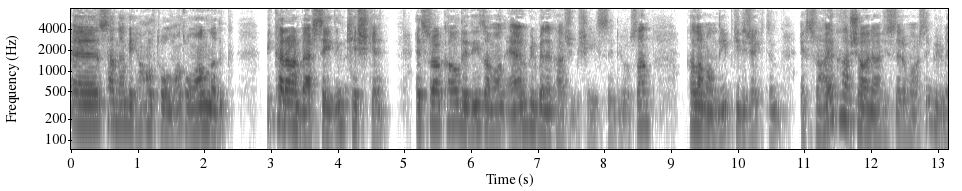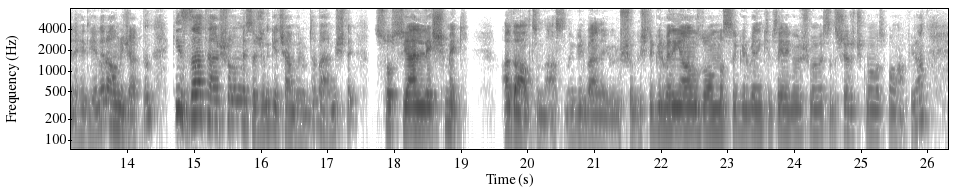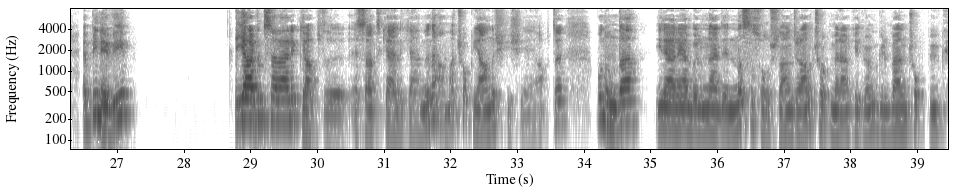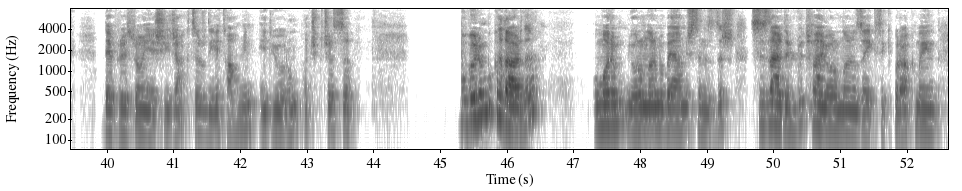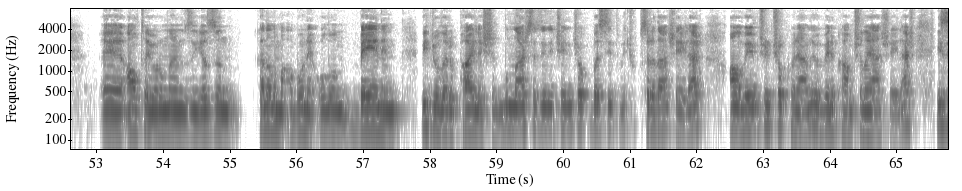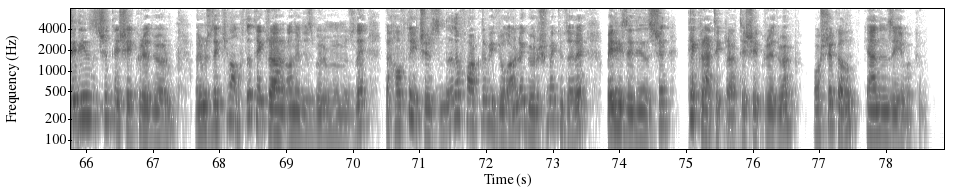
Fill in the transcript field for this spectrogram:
Ee, senden bir halt olmaz onu anladık. Bir karar verseydin keşke. Esra kal dediği zaman eğer Gülben'e karşı bir şey hissediyorsan kalamam deyip gidecektin. Esra'ya karşı hala hislerin varsa Gülben'e hediyeler almayacaktın. Ki zaten şunun mesajını geçen bölümde vermişti. Sosyalleşmek adı altında aslında Gülben'le görüşüyordu. İşte Gülben'in yalnız olması, Gülben'in kimseyle görüşmemesi, dışarı çıkmaması falan filan. E, Bir nevi yardımseverlik yaptı Esat kendi kendine ama çok yanlış kişiye yaptı. Bunun da ilerleyen bölümlerde nasıl sonuçlanacağını çok merak ediyorum. Gülben çok büyük depresyon yaşayacaktır diye tahmin ediyorum açıkçası. Bu bölüm bu kadardı. Umarım yorumlarımı beğenmişsinizdir. Sizler de lütfen yorumlarınızı eksik bırakmayın. Ee, alta yorumlarınızı yazın. Kanalıma abone olun, beğenin, videoları paylaşın. Bunlar sizin için çok basit ve çok sıradan şeyler. Ama benim için çok önemli ve beni kamçılayan şeyler. İzlediğiniz için teşekkür ediyorum. Önümüzdeki hafta tekrar analiz bölümümüzde ve hafta içerisinde de farklı videolarla görüşmek üzere. Beni izlediğiniz için tekrar tekrar teşekkür ediyorum. Hoşçakalın. Kendinize iyi bakın.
